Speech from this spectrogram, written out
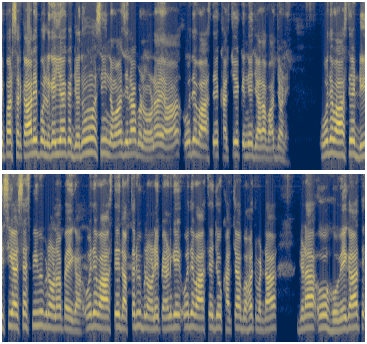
ਤੇ ਪਰ ਸਰਕਾਰ ਇਹ ਭੁੱਲ ਗਈ ਹੈ ਕਿ ਜਦੋਂ ਅਸੀਂ ਨਵਾਂ ਜ਼ਿਲ੍ਹਾ ਬਣਾਉਣਾ ਆ, ਉਹਦੇ ਵਾਸਤੇ ਖਰਚੇ ਕਿੰਨੇ ਜ਼ਿਆਦਾ ਵੱਧ ਜਾਣੇ। ਉਹਦੇ ਵਾਸਤੇ ਡੀਸੀ ਐਸਐਸਪੀ ਵੀ ਬਣਾਉਣਾ ਪਏਗਾ, ਉਹਦੇ ਵਾਸਤੇ ਦਫ਼ਤਰ ਵੀ ਬਣਾਉਣੇ ਪੈਣਗੇ, ਉਹਦੇ ਵਾਸਤੇ ਜੋ ਖਰਚਾ ਬਹੁਤ ਵੱਡਾ ਜਿਹੜਾ ਉਹ ਹੋਵੇਗਾ ਤੇ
